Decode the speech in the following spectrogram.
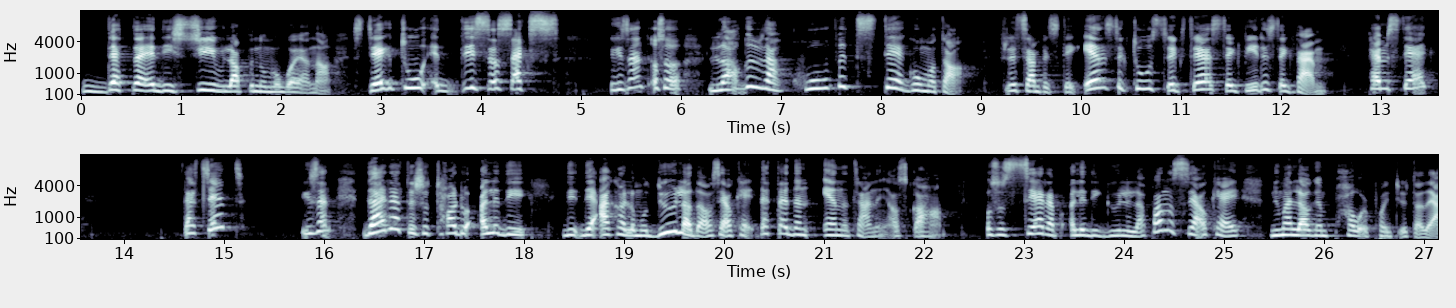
dette er de syv lappene du må gå gjennom. Steg to er disse seks. Ikke sant? Og så lager du deg hovedsteg hun må ta. Eksempel steg én, steg to, steg tre, steg fire, steg fem. Fem steg. That's it. Ikke sant? Deretter så tar du alle de, de, det jeg kaller moduler, da, og sier OK, dette er den ene treninga jeg skal ha. Og så ser jeg på alle de gule lappene og så sier jeg, OK, nå må jeg lage en powerpoint ut av det.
